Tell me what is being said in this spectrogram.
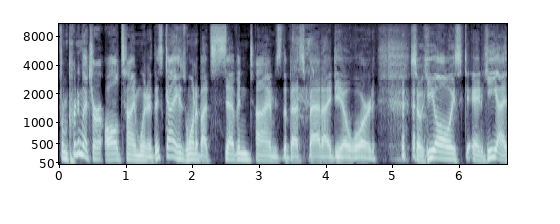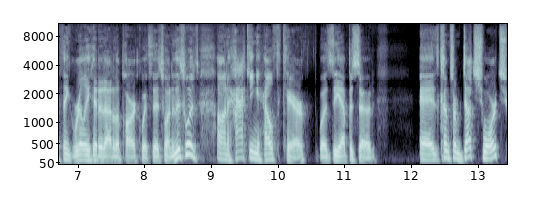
from pretty much our all time winner. This guy has won about seven times the Best Bad Idea Award. so he always, and he, I think, really hit it out of the park with this one. And this was on hacking healthcare, was the episode. And it comes from Dutch Schwartz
